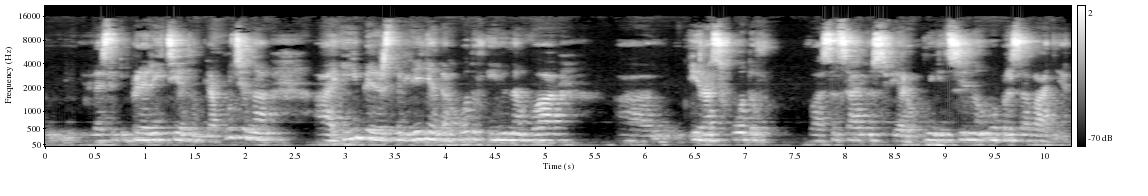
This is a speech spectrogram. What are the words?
э, является таким приоритетом для Путина. А, и перераспределение доходов именно в, а, и расходов в социальную сферу, в медицину, в образование.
